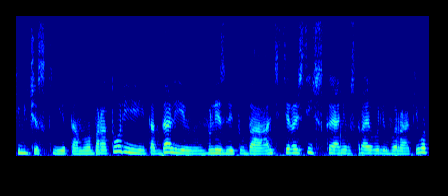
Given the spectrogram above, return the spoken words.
химические там лаборатории и так далее влезли туда. Антитеррористическое они устраивали в Ираке. Вот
